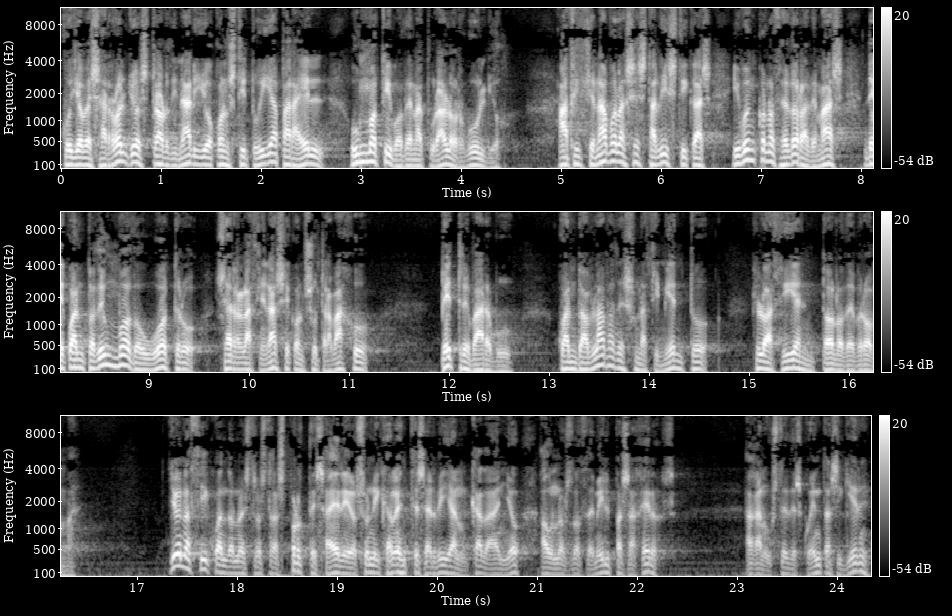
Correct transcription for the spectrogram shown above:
cuyo desarrollo extraordinario constituía para él un motivo de natural orgullo, aficionado a las estadísticas y buen conocedor además de cuanto de un modo u otro se relacionase con su trabajo, Petre Barbu, cuando hablaba de su nacimiento, lo hacía en tono de broma. Yo nací cuando nuestros transportes aéreos únicamente servían cada año a unos 12.000 pasajeros. Hagan ustedes cuenta si quieren.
